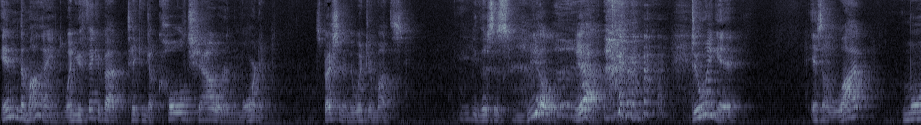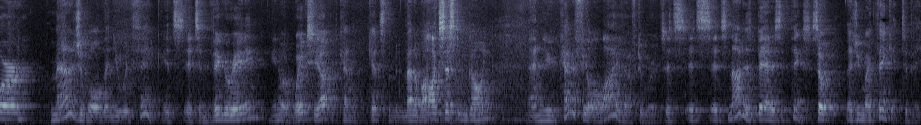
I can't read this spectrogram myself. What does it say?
in the mind, when you think about taking a cold shower in the morning, especially in the winter months, there's this real, yeah. Doing it is a lot more manageable than you would think. It's it's invigorating. You know, it wakes you up. It kind of gets the metabolic system going, and you kind of feel alive afterwards. It's it's it's not as bad as it thinks. So as you might think it to be.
